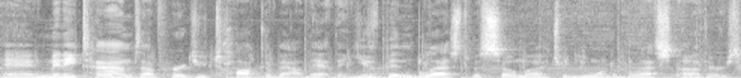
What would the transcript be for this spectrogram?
And many times I've heard you talk about that, that you've been blessed with so much and you want to bless others.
